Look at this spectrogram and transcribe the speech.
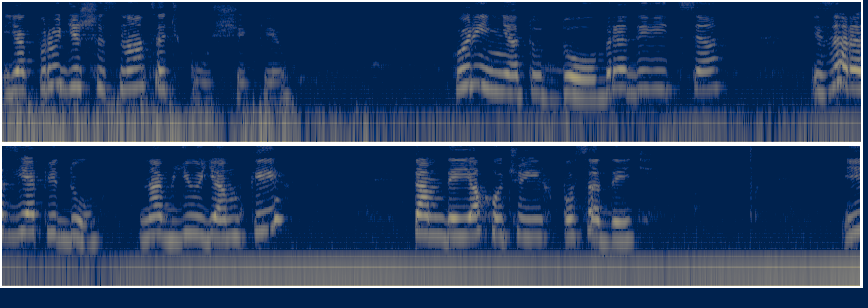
як вроді 16 кущиків. Коріння тут добре, дивіться. І зараз я піду, наб'ю ямки, там, де я хочу їх посадити. І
